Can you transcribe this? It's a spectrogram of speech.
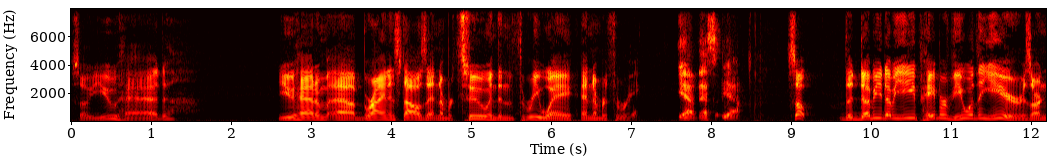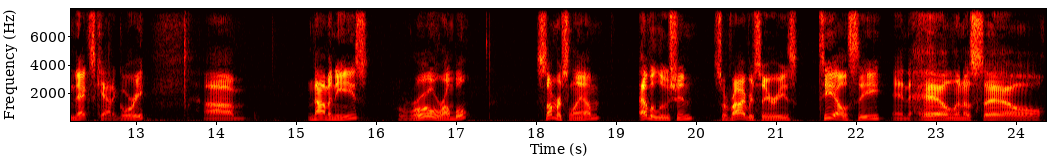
So you had you had him uh, Bryan and Styles at number two, and then the three way at number three. Yeah, that's yeah. So the WWE pay per view of the year is our next category. Um, nominees: Royal Rumble, SummerSlam, Evolution, Survivor Series, TLC, and Hell in a Cell.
